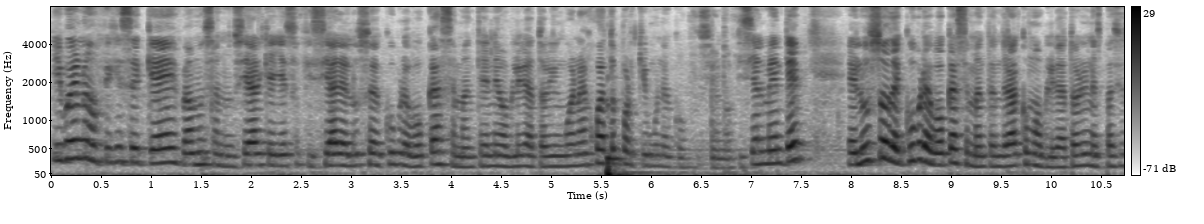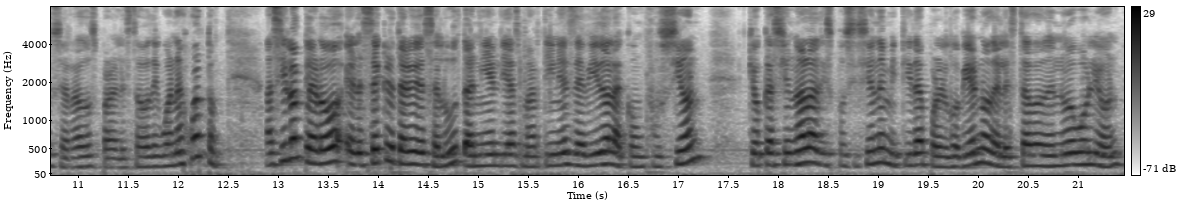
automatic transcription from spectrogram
Y bueno, fíjese que vamos a anunciar que ya es oficial el uso de cubrebocas se mantiene obligatorio en Guanajuato porque hubo una confusión. Oficialmente, el uso de cubrebocas se mantendrá como obligatorio en espacios cerrados para el estado de Guanajuato. Así lo aclaró el secretario de Salud, Daniel Díaz Martínez, debido a la confusión que ocasionó la disposición emitida por el gobierno del estado de Nuevo León,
